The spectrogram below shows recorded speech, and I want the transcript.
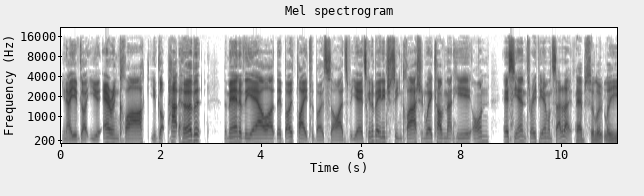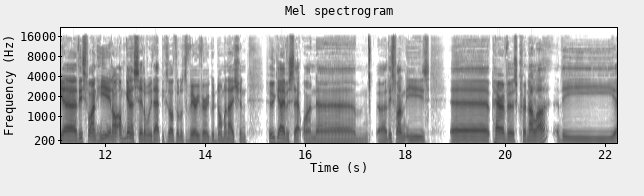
you know, you've got your Erin Clark, you've got Pat Herbert, the man of the hour. They've both played for both sides. But yeah, it's going to be an interesting clash, and we're covering that here on SEN, 3 p.m. on Saturday. Absolutely. Uh, this one here, and I- I'm going to settle with that because I thought it was a very, very good nomination. Who gave us that one? Um, uh, this one is uh, Paraverse Cronulla, the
